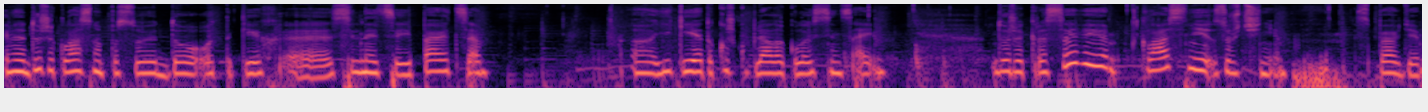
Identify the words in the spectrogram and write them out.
І вони дуже класно пасують до от таких е, сільниці і перця, е, які я також купляла колись в сінсеї. Дуже красиві, класні, зручні. Справді,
